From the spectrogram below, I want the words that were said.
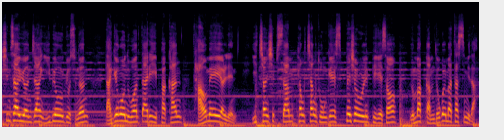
심사위원장 이병우 교수는 나경원 의원 딸이 입학한 다음 해에 열린 2013 평창 동계 스페셜 올림픽에서 음악 감독을 맡았습니다.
